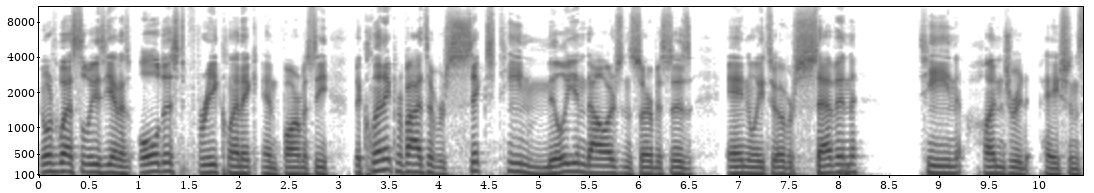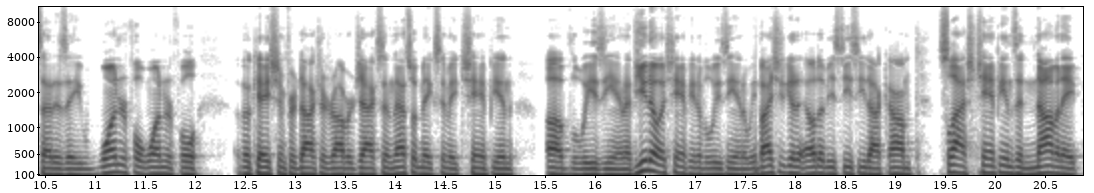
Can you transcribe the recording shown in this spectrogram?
Northwest Louisiana's oldest free clinic and pharmacy. The clinic provides over $16 million in services annually to over 1,700 patients. That is a wonderful, wonderful vocation for Dr. Robert Jackson. That's what makes him a champion of Louisiana. If you know a champion of Louisiana, we invite you to go to lwcc.com slash champions and nominate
